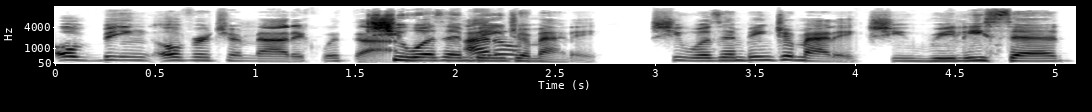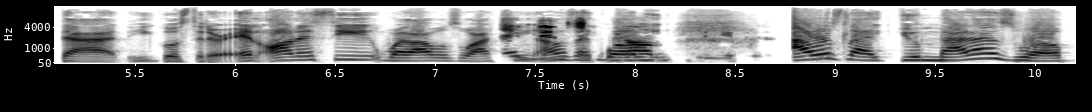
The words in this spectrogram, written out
oh, being over dramatic with that. She wasn't being dramatic. She wasn't being dramatic. She really said that he ghosted her. And honestly, while I was watching, I was like, well. I was like, you might as well,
